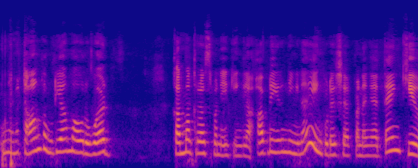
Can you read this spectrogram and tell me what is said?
நம்ம தாங்க முடியாமல் ஒரு வேர்ட் கம் அக்ராஸ் பண்ணியிருக்கீங்களா அப்படி இருந்தீங்கன்னா என் கூட ஷேர் பண்ணுங்கள் தேங்க்யூ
